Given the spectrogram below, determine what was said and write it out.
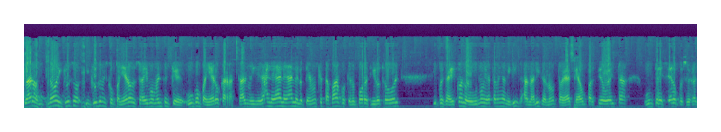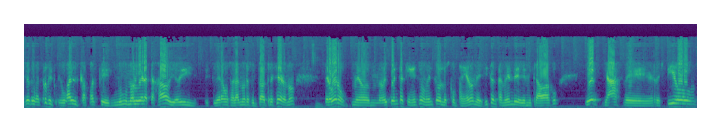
claro, no, incluso, incluso mis compañeros, hay momentos en que un compañero Carrascal me dice, dale, dale, dale, lo tenemos que tapar porque no puedo recibir otro gol. Y pues ahí es cuando uno ya también analiza, analiza ¿no? Todavía queda un partido de vuelta, un 3-0, pues hubiera sido catastrófico. Igual capaz que no, no lo hubiera atajado y hoy estuviéramos hablando de un resultado 3-0, ¿no? Pero bueno, me, me doy cuenta que en ese momento los compañeros necesitan también de, de mi trabajo. Y ya, eh, respiro,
